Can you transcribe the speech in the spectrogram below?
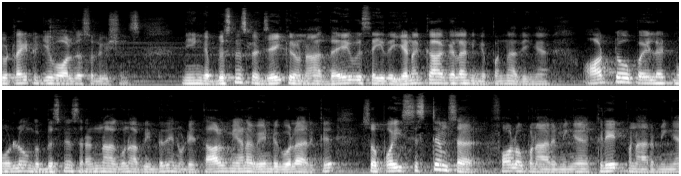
you try to give all the solutions நீங்கள் பிஸ்னஸில் ஜெயிக்கணும்னா தயவு செய்து எனக்காகலாம் நீங்கள் பண்ணாதீங்க. ஆட்டோ பைலட் மோடில் உங்கள் பிஸ்னஸ் ரன் ஆகணும் அப்படின்றது என்னுடைய தாழ்மையான வேண்டுகோளாக இருக்குது ஸோ போய் சிஸ்டம்ஸை ஃபாலோ பண்ண ஆரம்பிங்க க்ரியேட் பண்ண ஆரம்பிங்க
